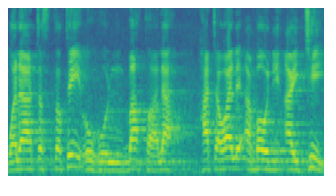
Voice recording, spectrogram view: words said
wala tastati'uhu lbatala, hata wale ambao ni IT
